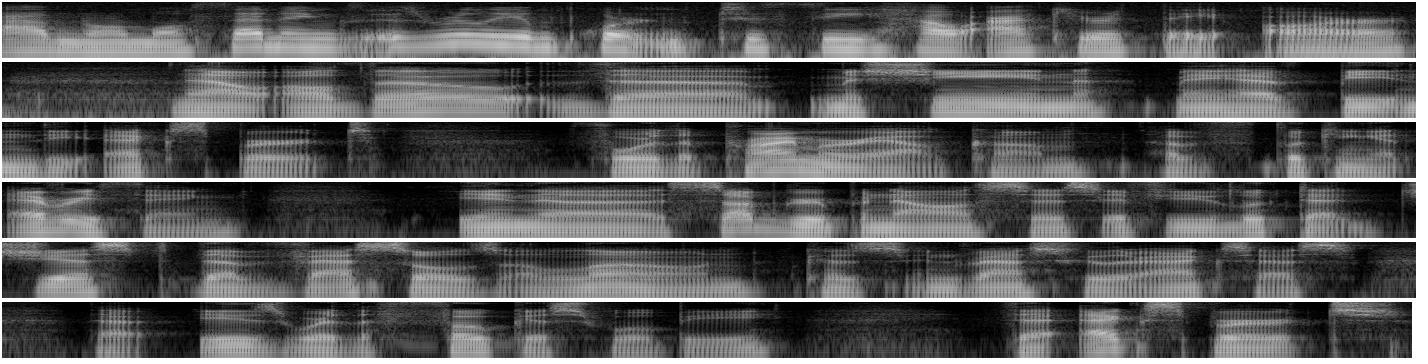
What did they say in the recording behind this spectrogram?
abnormal settings is really important to see how accurate they are. Now, although the machine may have beaten the expert for the primary outcome of looking at everything, in a subgroup analysis, if you looked at just the vessels alone, because in vascular access, that is where the focus will be, the expert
